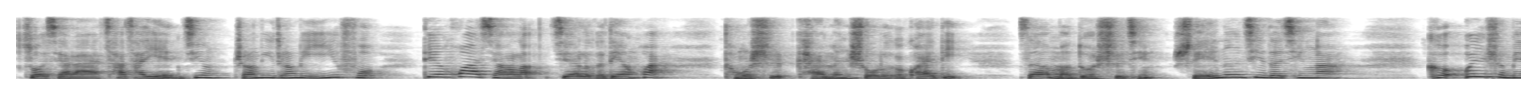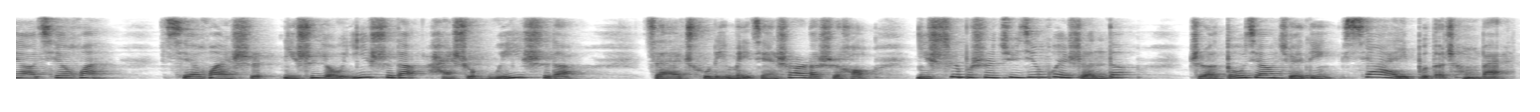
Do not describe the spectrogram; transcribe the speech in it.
坐下来擦擦眼镜，整理整理衣服，电话响了，接了个电话，同时开门收了个快递，这么多事情谁能记得清啊？可为什么要切换？切换时你是有意识的还是无意识的？在处理每件事儿的时候，你是不是聚精会神的？这都将决定下一步的成败。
